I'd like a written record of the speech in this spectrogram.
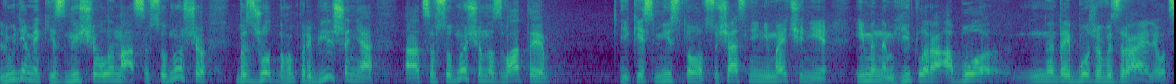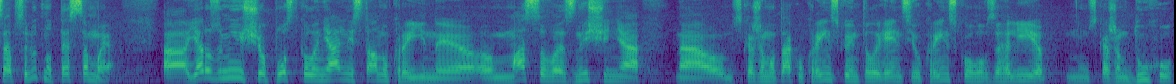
людям, які знищували нас. Це все одно, що без жодного перебільшення, це все одно, що назвати якесь місто в сучасній Німеччині іменем Гітлера або, не дай Боже, в Ізраїлі. Оце абсолютно те саме. А, Я розумію, що постколоніальний стан України, е, масове знищення, е, скажімо так, української інтелігенції, українського взагалі, ну скажімо, духу,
